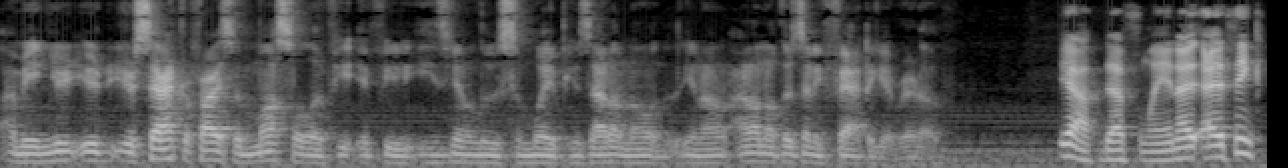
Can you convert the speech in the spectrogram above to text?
I mean, you're, you're sacrificing muscle if he, if he, he's going to lose some weight because I don't know. You know, I don't know if there's any fat to get rid of. Yeah, definitely, and I, I think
